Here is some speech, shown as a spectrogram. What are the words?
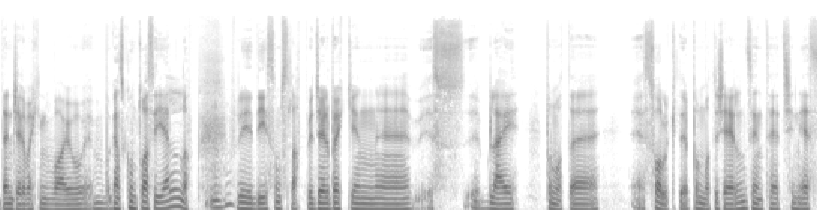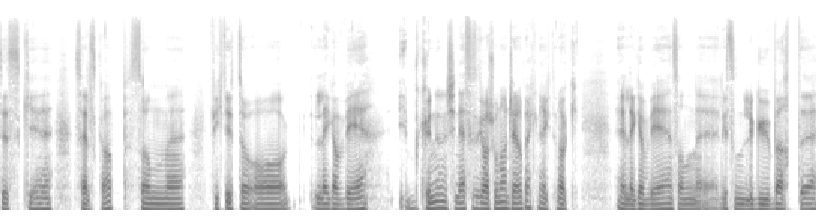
den jailbreaken var jo ganske kontroversiell, da. Mhm. Fordi de som slapp ut jailbreaken, uh, blei på en måte eh, Solgte på en måte sjelen sin til et kinesisk eh, selskap som eh, fikk de til å legge ved kun i den kinesiske versjonen av jailbreaken, riktignok, legger legge ved en sånn eh, litt sånn lugubert eh,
